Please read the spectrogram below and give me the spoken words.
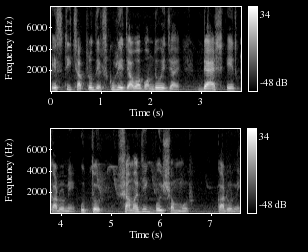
এসটি ছাত্রদের স্কুলে যাওয়া বন্ধ হয়ে যায় ড্যাশ এর কারণে, উত্তর, সামাজিক বৈষম্যর কারণে।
